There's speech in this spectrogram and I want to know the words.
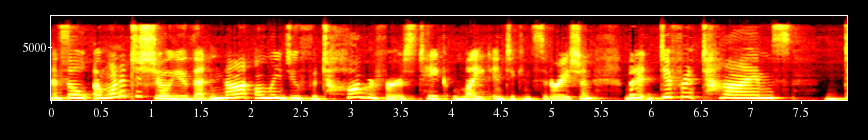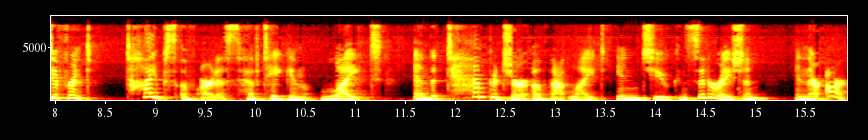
And so I wanted to show you that not only do photographers take light into consideration, but at different times, different types of artists have taken light and the temperature of that light into consideration in their art.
